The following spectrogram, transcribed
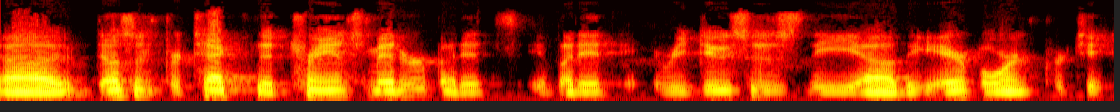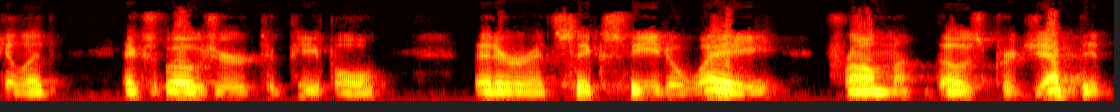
uh, doesn't protect the transmitter, but, it's, but it reduces the, uh, the airborne particulate exposure to people that are at six feet away from those projected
